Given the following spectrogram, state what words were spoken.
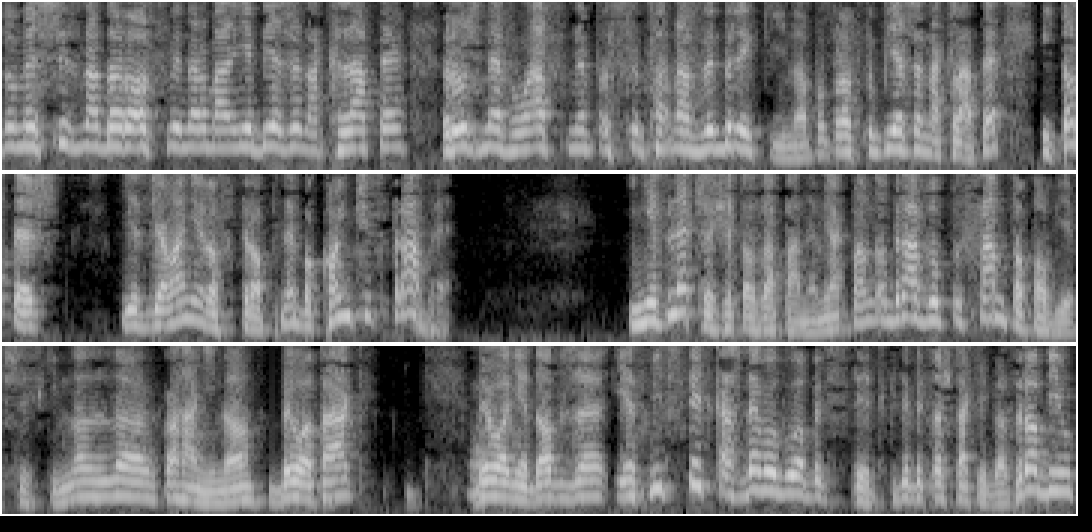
no, mężczyzna dorosły normalnie bierze na klatę różne własne, proszę pana, wybryki. No po prostu bierze na klatę i to też jest działanie roztropne, bo kończy sprawę. I nie wlecze się to za panem. Jak pan od razu sam to powie wszystkim. No, no kochani, no, było tak, było niedobrze. Jest mi wstyd, każdemu byłoby wstyd, gdyby coś takiego zrobił.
